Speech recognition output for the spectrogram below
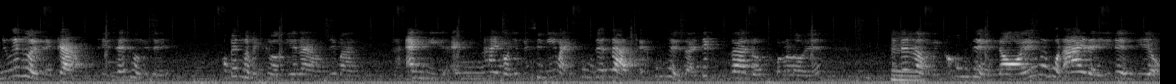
những cái người nhạy cảm thì sẽ thường như thế không biết người bình thường như thế nào nhưng mà anh thì anh hay có những cái suy nghĩ mà anh không diễn đạt anh không thể giải thích ra được bằng lời ấy Thế nên Ừ. là mình không thể nói với một ai đấy để hiểu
